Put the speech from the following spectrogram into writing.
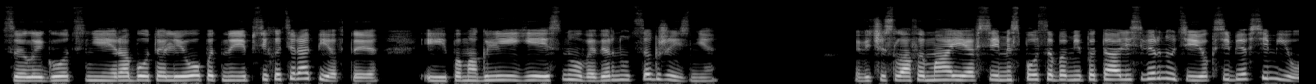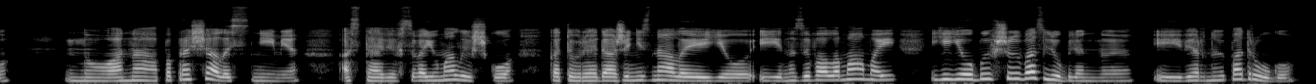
Целый год с ней работали опытные психотерапевты и помогли ей снова вернуться к жизни. Вячеслав и Майя всеми способами пытались вернуть ее к себе в семью, но она попрощалась с ними, оставив свою малышку, которая даже не знала ее и называла мамой ее бывшую возлюбленную и верную подругу.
